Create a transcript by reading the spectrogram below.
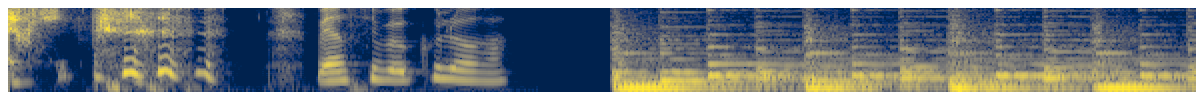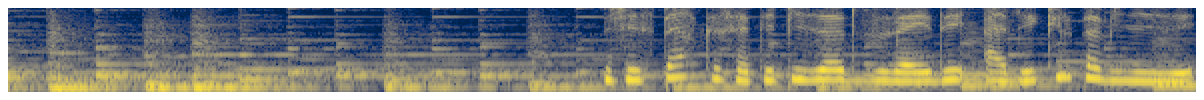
Merci. merci beaucoup Laura. J'espère que cet épisode vous a aidé à déculpabiliser,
